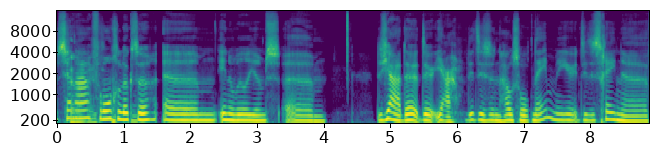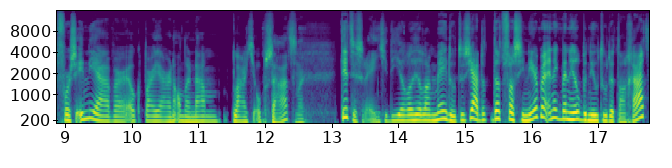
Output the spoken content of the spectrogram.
Senna verongelukte ehm, in een Williams. Ehm, dus ja, de, de, ja, dit is een household name. Hier, dit is geen eh, Force India waar elke paar jaar een ander naamplaatje op staat. Nee. Dit is er eentje die al heel lang meedoet. Dus ja, dat, dat fascineert me. En ik ben heel benieuwd hoe dat dan gaat.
